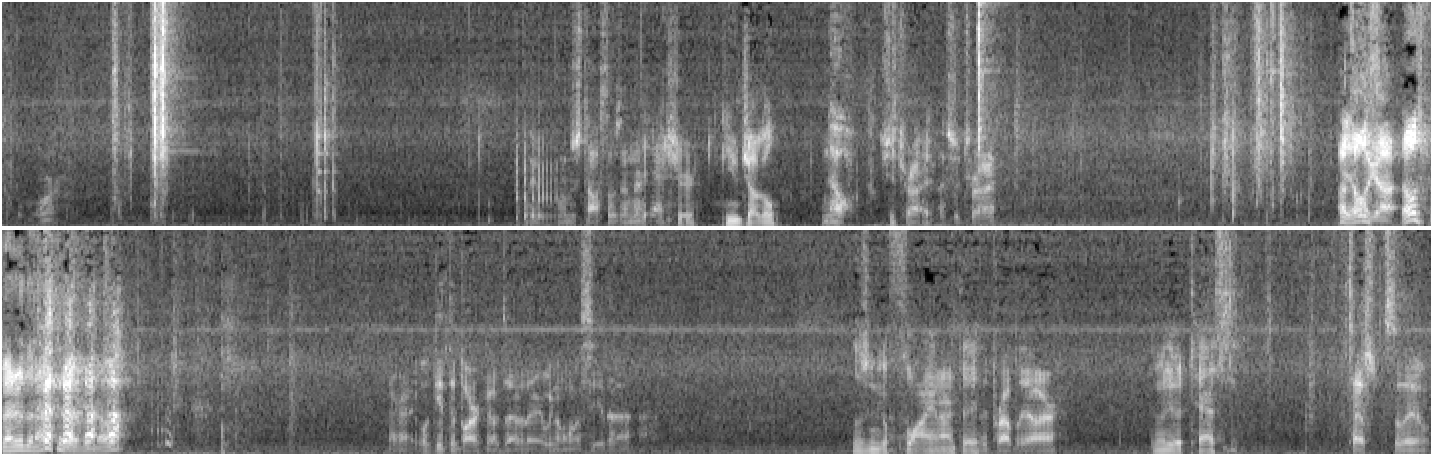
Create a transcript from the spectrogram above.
Couple more. I'll just toss those in there. Yeah, sure. Can you juggle? No, You should try. I should try. Hey, That's that all was, I got. That was better than I could ever know. All right, we'll get the barcodes out of there. We don't want to see that. Those are gonna go flying, aren't they? They probably are. You wanna do a test? Test so they don't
